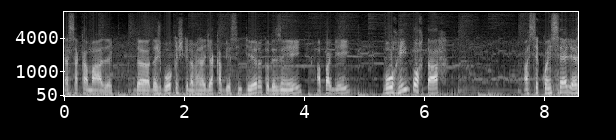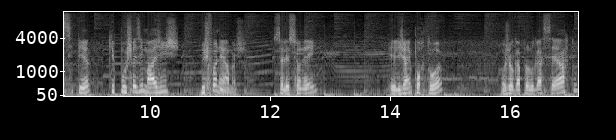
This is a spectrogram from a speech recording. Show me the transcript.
essa camada da, das bocas, que na verdade é a cabeça inteira que eu desenhei, apaguei. Vou reimportar a sequência LST que puxa as imagens dos fonemas. Selecionei, ele já importou, Vou jogar para o lugar certo.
